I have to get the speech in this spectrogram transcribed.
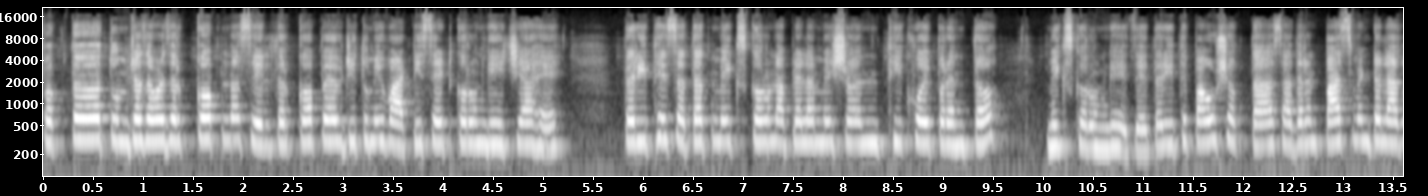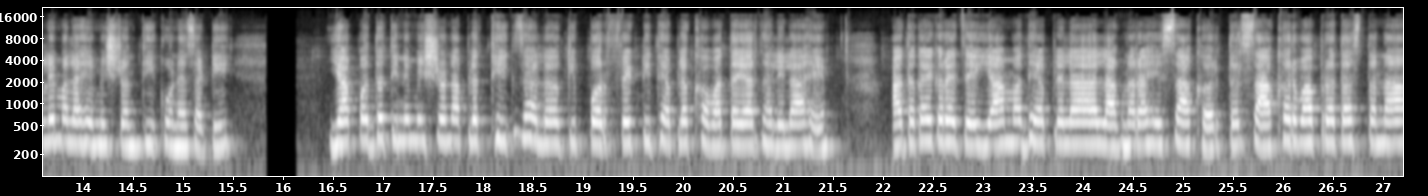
फक्त तुमच्याजवळ जर कप नसेल तर कपऐवजी तुम्ही वाटी सेट करून घ्यायची आहे. तर इथे सतत मिक्स करून आपल्याला मिश्रण थिक होईपर्यंत मिक्स करून घ्यायचे तर इथे पाहू शकता साधारण पाच मिनटं लागले मला हे मिश्रण थीक होण्यासाठी. या पद्धतीने मिश्रण आपलं थीक झालं की परफेक्ट इथे आपला खवा तयार झालेला आहे. आता काय करायचं आहे यामध्ये आपल्याला लागणार आहे साखर. तर साखर वापरत असताना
